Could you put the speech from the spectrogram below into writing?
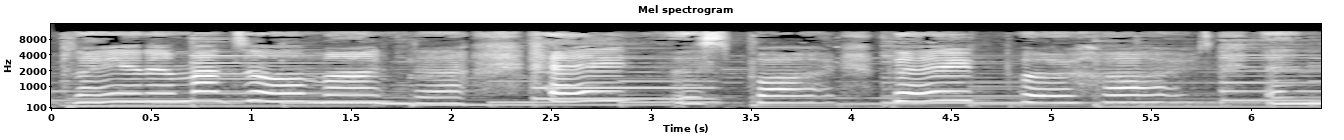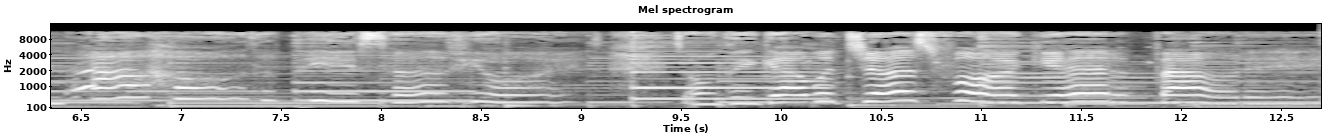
playing in my dull mind. I hate this part, paper hearts, and I'll hold a piece of yours. Don't think I would just forget about it.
